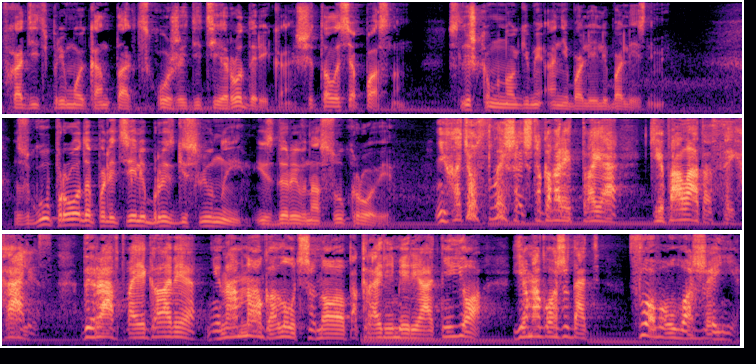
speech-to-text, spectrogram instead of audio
Входить в прямой контакт с кожей детей Родерика считалось опасным. Слишком многими они болели болезнями. С губ Рода полетели брызги слюны, из дыры в носу крови. «Не хочу слышать, что говорит твоя Кипалата Сейхалис. Дыра в твоей голове не намного лучше, но, по крайней мере, от нее я могу ожидать слова уважения.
